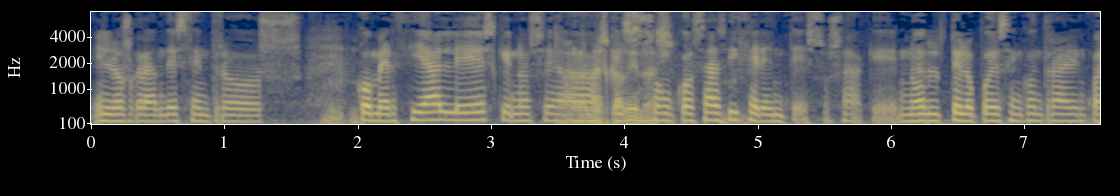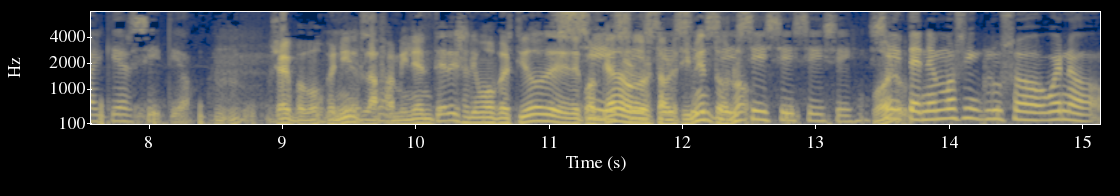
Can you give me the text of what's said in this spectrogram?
en los grandes centros comerciales, que no sea que son cosas diferentes, o sea, que no te lo puedes encontrar en cualquier sitio. O sea, que podemos venir Eso. la familia entera y salimos vestidos de, de Sí, cualquiera de los establecimientos, ¿no? Sí, sí, sí, sí. Bueno. Sí, tenemos incluso, bueno,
